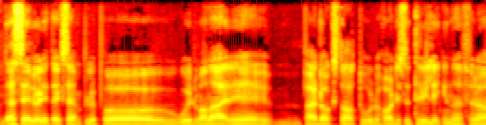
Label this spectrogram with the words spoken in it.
Der ser vi jo litt eksempler på hvor man er i per dags dato, hvor du har disse trillingene fra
